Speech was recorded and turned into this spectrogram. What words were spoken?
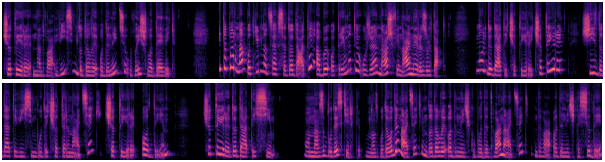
4 на 2 8, додали одиницю, вийшло 9. І тепер нам потрібно це все додати, аби отримати уже наш фінальний результат. 0 додати 4 4, 6 додати 8 буде 14, 4 1, 4 додати 7. У нас буде скільки? У нас буде 11. Додали одиничку буде 12, 2 одиничка сюди.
